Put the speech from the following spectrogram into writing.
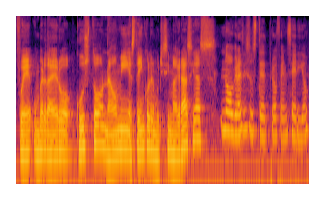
fue un verdadero gusto. Naomi Steinkoller, muchísimas gracias. No, gracias a usted, profe, en serio.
